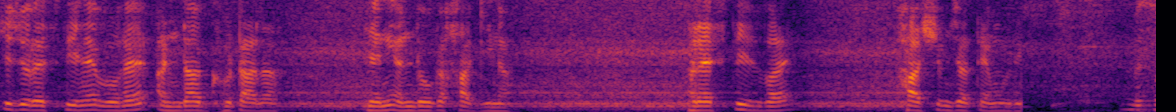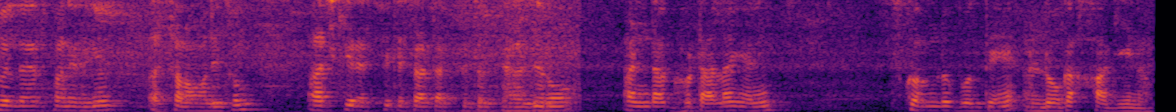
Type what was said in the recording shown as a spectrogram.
की जो रेसिपी है वो है अंडा घोटाला, यानी अंडों का खागीना। रेसिपीज़ बाय हाशिम जातमूरी बिसमीम अस्सलाम आज की रेसिपी के साथ आपके तौर पर हाजिर हूँ। अंडा घोटाला, यानी इसको हम लोग बोलते हैं अंडों का खागीना।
